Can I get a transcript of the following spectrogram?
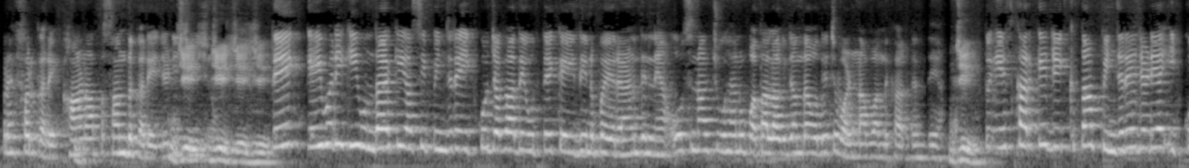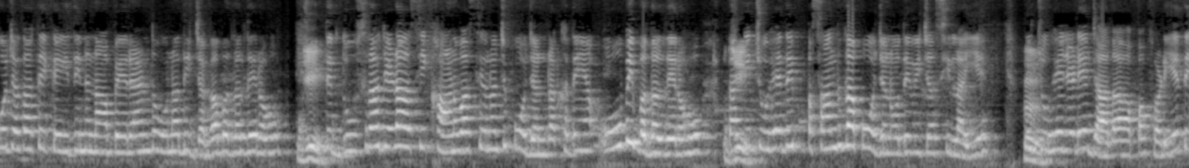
ਪ੍ਰੈਫਰ ਕਰੇ ਖਾਣਾ ਪਸੰਦ ਕਰੇ ਜਿਹੜੀ ਚੀਜ਼ ਜੀ ਜੀ ਜੀ। ਤੇ ਕਈ ਵਾਰੀ ਕੀ ਹੁੰਦਾ ਕਿ ਅਸੀਂ ਪਿੰਜਰੇ ਇੱਕੋ ਜਗ੍ਹਾ ਦੇ ਉੱਤੇ ਕਈ ਦਿਨ ਪਏ ਰਹਿਣ ਦਿੰਦੇ ਆ ਉਸ ਨਾਲ ਚੂਹਿਆਂ ਨੂੰ ਪਤਾ ਲੱਗ ਜਾਂਦਾ ਉਹਦੇ ਚ ਵੜਨਾ ਬੰਦ ਕਰ ਦਿੰਦੇ ਆ ਜੀ। ਤੇ ਇਸ ਕਰਕੇ ਜੇ ਇੱਕ ਤਾਂ ਪਿੰਜਰੇ ਜਿਹੜੇ ਆ ਇੱਕੋ ਜਗ੍ਹਾ ਤੇ ਕਈ ਦਿਨ ਨਾ ਪਏ ਰਹਿਣ ਤਾਂ ਉਹਨਾਂ ਦੀ ਜਗ੍ਹਾ ਬਦਲਦੇ ਰਹੋ। ਤੇ ਦੂਸਰਾ ਜਿਹੜਾ ਅਸੀਂ ਖਾਣ ਵਾਸਤੇ ਉਹਨਾਂ 'ਚ ਭੋਜਨ ਰੱਖਦੇ ਆ ਉਹ ਵੀ ਬਦਲਦੇ ਰਹੋ ਤਾਂ। ਕਿ ਚੂਹੇ ਦੇ ਪਸੰਦ ਦਾ ਭੋਜਨ ਉਹਦੇ ਵਿੱਚ ਅਸੀਂ ਲਾਈਏ ਤੇ ਚੂਹੇ ਜਿਹੜੇ ਜ਼ਿਆਦਾ ਆਪਾਂ ਫੜੀਏ ਤੇ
